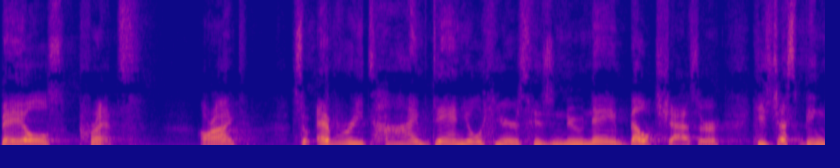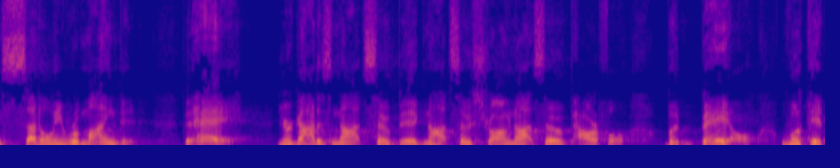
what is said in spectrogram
Baal's prince. All right? So every time Daniel hears his new name, Belteshazzar, he's just being subtly reminded that, hey, your God is not so big, not so strong, not so powerful. But Baal, look at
